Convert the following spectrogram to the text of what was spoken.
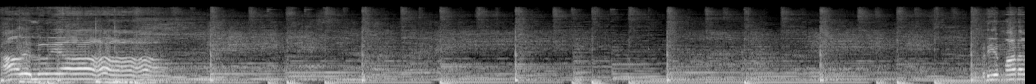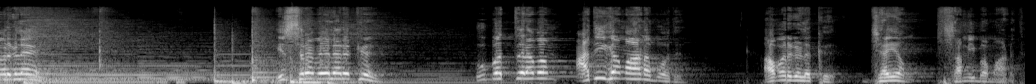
Hallelujah. பிரியமானவர்களே இஸ்ரவேலருக்கு உபத்திரவம் அதிகமான போது அவர்களுக்கு ஜெயம் சமீபமானது.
